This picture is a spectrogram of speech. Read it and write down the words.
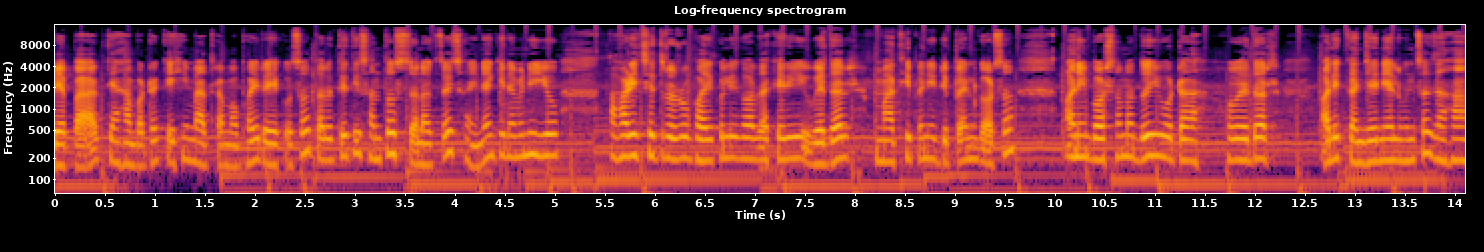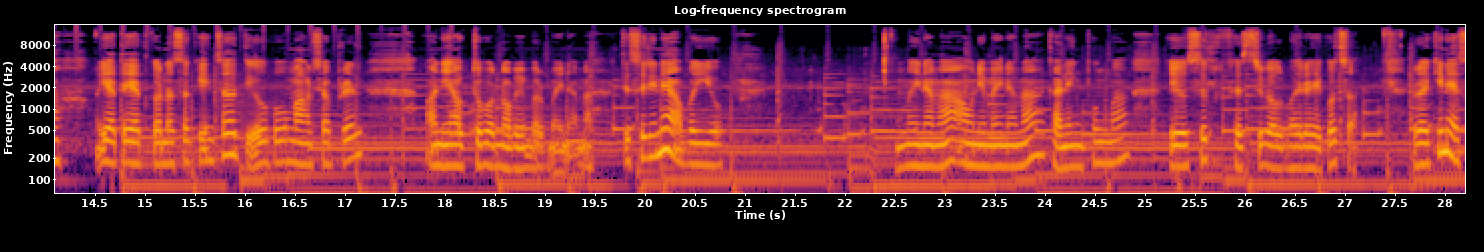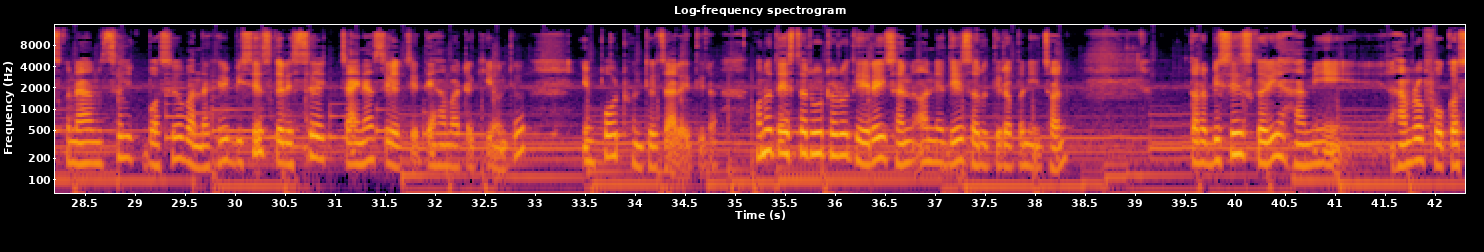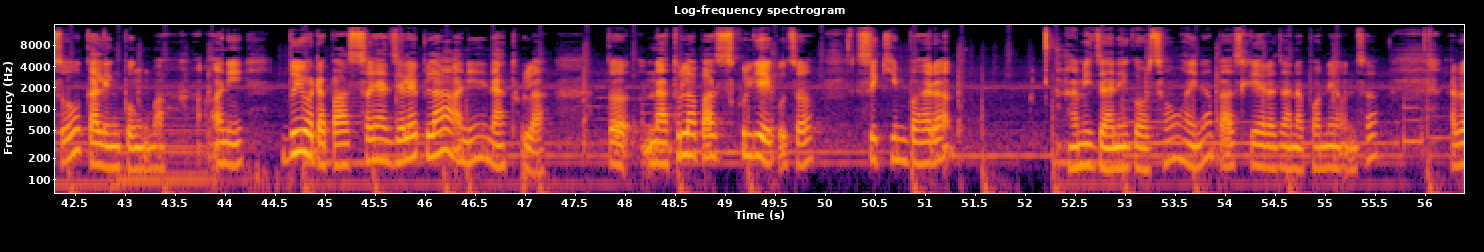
व्यापार त्यहाँबाट केही मात्रामा भइरहेको छ तर त्यति सन्तोषजनक चाहिँ छैन। किनभने यो पहाडी क्षेत्रहरू भएकोले गर्दाखेरि वेदरमाथि पनि डिपेन्ड गर्छ। अनि वर्षमा दुईवटा वेदर अलिक कन्जेनियल हुन्छ जहाँ यातायात गर्न सकिन्छ। त्यो हो मार्च अप्रेल अनि अक्टोबर नोभेम्बर महिनामा। त्यसरी नै अब यो महिनामा आउने महिनामा कालिम्पोङमा यो सिल्क फेस्टिभल भइरहेको छ। र किन यसको नाम सिल्क बस्यो भन्दाखेरि विशेष गरी सिल्क चाइना सिल्क चाहिँ त्यहाँबाट के हुन्थ्यो? इम्पोर्ट हुन्थ्यो चारैतिर। हुन त यस्ता रुटहरू धेरै छन् अन्य देशहरूतिर पनि छन्। तर विशेष गरी हामी हाम्रो फोकस हो कालिम्पोङमा। अनि दुईवटा पास छ यहाँ जेलेप्ला अनि नाथुला। त नाथुला पास खुलिएको छ। सिक्किम भएर हामी जाने गर्छौँ होइन? पास लिएर जान पर्ने हुन्छ। र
